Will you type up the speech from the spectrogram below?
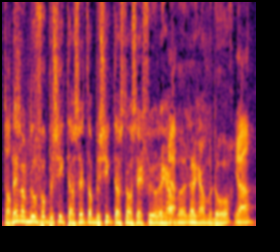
dat, Nee, maar ik bedoel voor Besiktas. Dat Besiktas dan zegt van joh, dan gaan, Ja. we, dan gaan we door. Ja,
